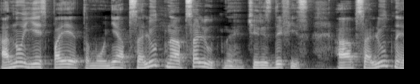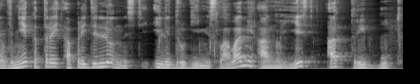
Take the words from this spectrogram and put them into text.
Оно есть поэтому не абсолютно абсолютное через дефис, а абсолютное в некоторой определенности, или другими словами, оно есть атрибут.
